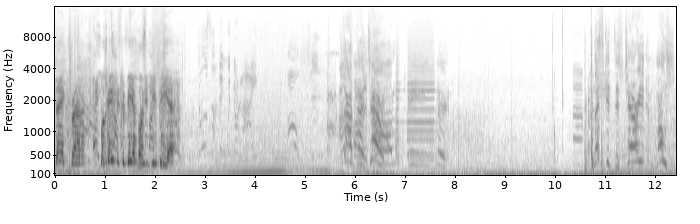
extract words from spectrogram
Thanks, Travis. Location should be up on your GPS. Let's get this chariot in motion!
